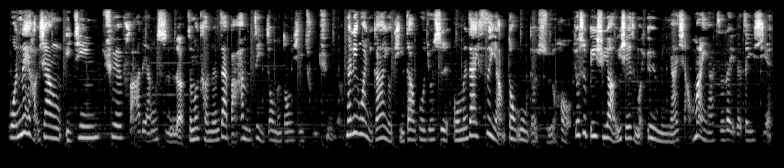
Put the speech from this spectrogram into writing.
国内好像已经缺乏粮食了，怎么可能再把他们自己种的东西出去呢？那另外，你刚刚有提到过，就是我们在饲养动物的时候，就是必须要有一些什么玉米啊、小麦啊之类的这一些，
